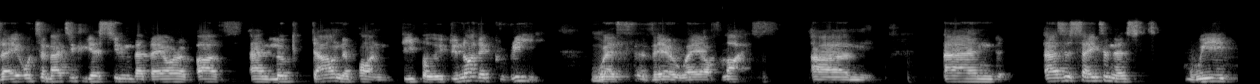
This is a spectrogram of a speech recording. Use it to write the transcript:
they automatically assume that they are above and look down upon people who do not agree yeah. with their way of life. Um, and as a Satanist, we,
